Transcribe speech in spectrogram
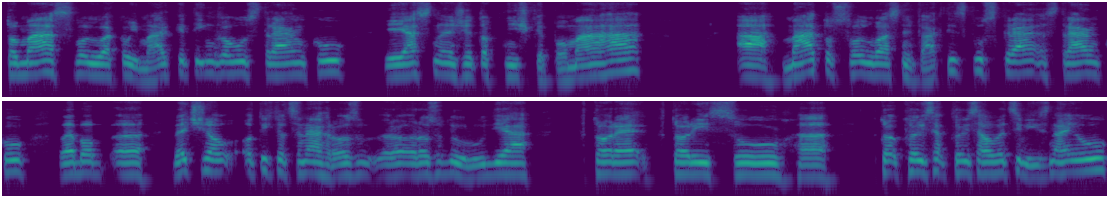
to má svoju akoby marketingovú stránku, je jasné, že to knižke pomáha a má to svoju vlastne faktickú stránku, lebo uh, väčšinou o týchto cenách roz, rozhodujú ľudia, ktoré, ktorí, sú, uh, ktorí, sa, ktorí sa vo veci vyznajú.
